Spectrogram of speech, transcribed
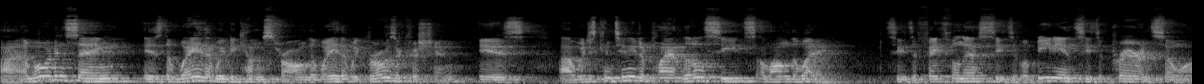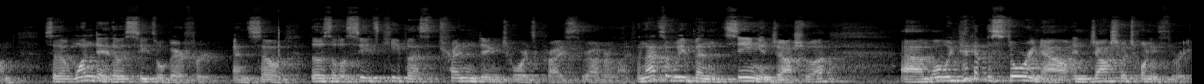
Uh, and what we've been saying is the way that we become strong, the way that we grow as a Christian, is uh, we just continue to plant little seeds along the way seeds of faithfulness, seeds of obedience, seeds of prayer, and so on, so that one day those seeds will bear fruit. And so those little seeds keep us trending towards Christ throughout our life. And that's what we've been seeing in Joshua. Um, well, we pick up the story now in Joshua 23.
